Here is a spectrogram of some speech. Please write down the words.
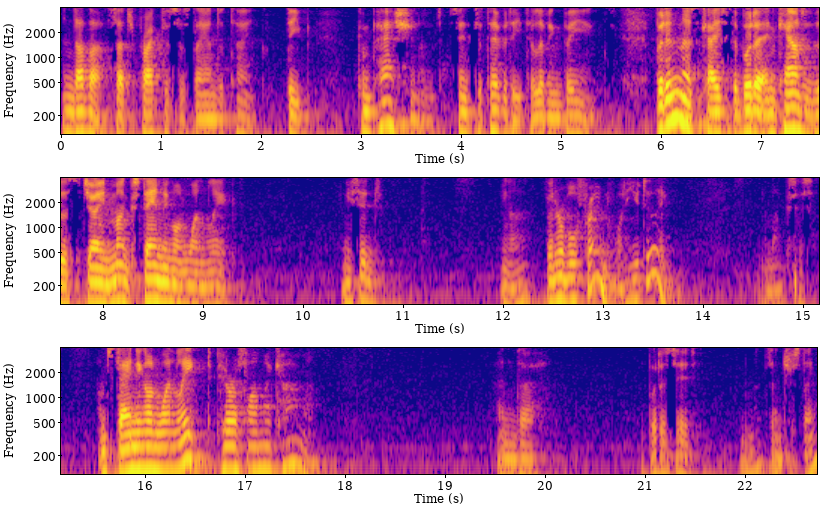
And other such practices they undertake. Deep compassion and sensitivity to living beings. But in this case, the Buddha encountered this Jain monk standing on one leg. And he said, You know, Venerable friend, what are you doing? And the monk says, I'm standing on one leg to purify my karma. And uh, the Buddha said, well, That's interesting.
